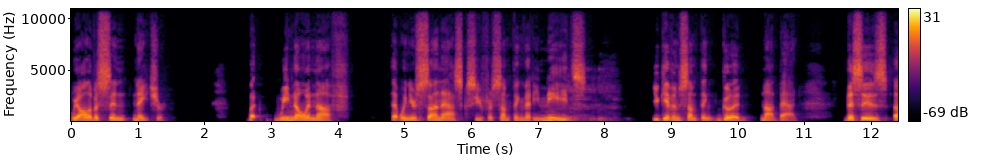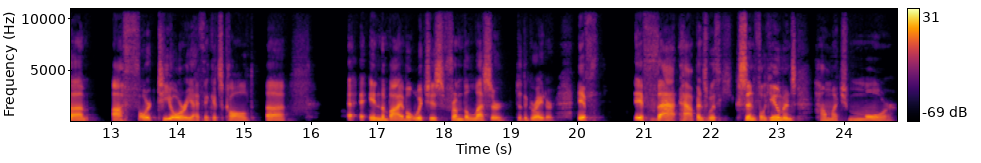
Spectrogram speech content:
we all have a sin nature. But we know enough that when your son asks you for something that he needs, you give him something good, not bad. This is um, a fortiori, I think it's called. Uh, in the Bible, which is from the lesser to the greater. If if that happens with sinful humans, how much more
